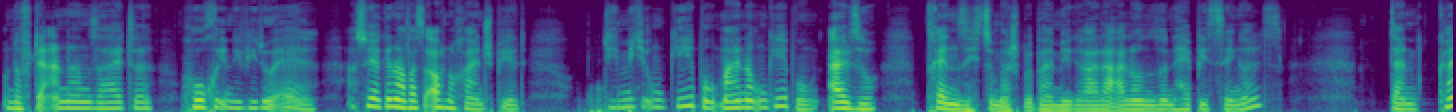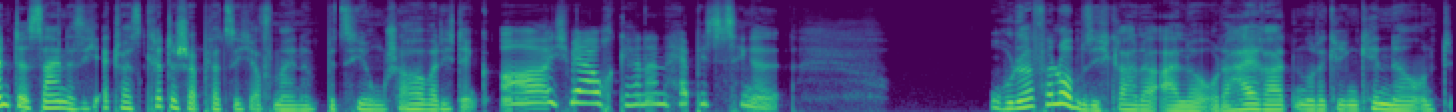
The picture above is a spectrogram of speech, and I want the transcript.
und auf der anderen Seite hoch individuell. Achso, ja, genau, was auch noch reinspielt. Die mich Umgebung, meine Umgebung. Also trennen sich zum Beispiel bei mir gerade alle unsere Happy Singles. Dann könnte es sein, dass ich etwas kritischer plötzlich auf meine Beziehung schaue, weil ich denke, oh, ich wäre auch gerne ein Happy Single. Oder verloben sich gerade alle oder heiraten oder kriegen Kinder und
